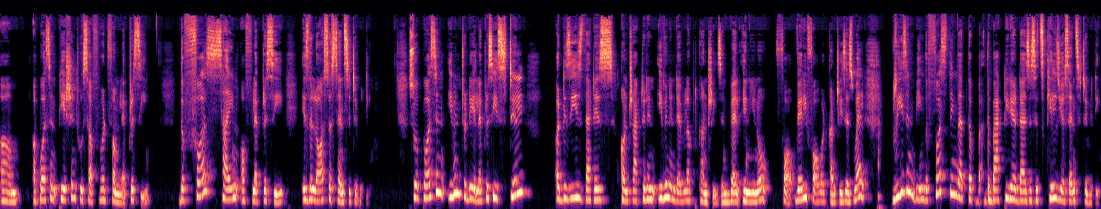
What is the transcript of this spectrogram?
um, a person, patient who suffered from leprosy, the first sign of leprosy is the loss of sensitivity. So a person, even today, leprosy is still a disease that is contracted in even in developed countries in well in you know for very forward countries as well Reason being, the first thing that the, the bacteria does is it kills your sensitivity.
